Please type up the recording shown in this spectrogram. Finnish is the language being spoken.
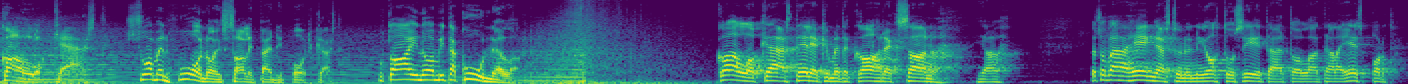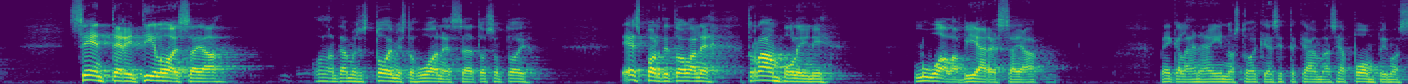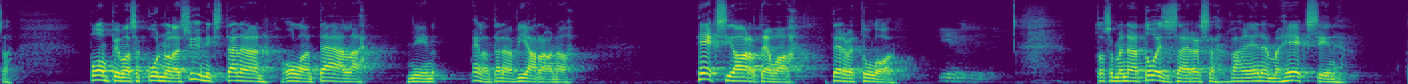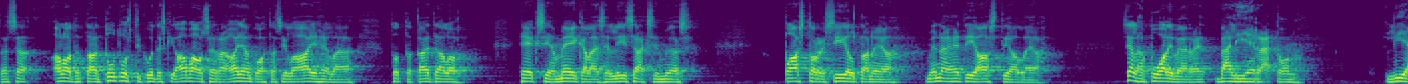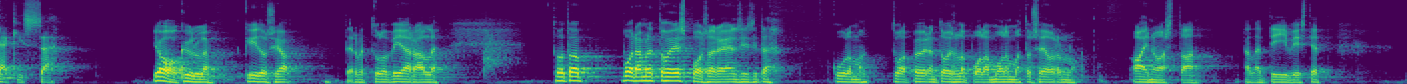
Kallokääst, Suomen huonoin salibändi-podcast, mutta ainoa mitä kuunnellaan. Kallokääst 48 ja jos on vähän hengästynyt, niin johtuu siitä, että ollaan täällä Esport Centerin tiloissa ja ollaan tämmöisessä toimistohuoneessa. Ja tuossa on toi Esporti tuollainen trampoliini luola vieressä. Ja meikäläinen innostui oikein sitten käymään siellä pomppimassa, pomppimassa kunnolla. Ja syy, miksi tänään ollaan täällä, niin meillä on tänään vieraana Heksi Arteva. Tervetuloa. Kiitos, kiitos. Tuossa mennään toisessa erässä vähän enemmän Heksiin. Tässä aloitetaan tutusti kuitenkin avauserä ajankohtaisilla aiheilla ja totta kai täällä on Heksi ja meikäläisen lisäksi myös pastori Siltanen ja mennään heti astialle ja siellähän puolivälierät on liekissä. Joo, kyllä. Kiitos ja tervetuloa vieraalle. Tuota, voidaan mennä tuohon Espoon ensin sitä kuulemma tuolla pöydän toisella puolella molemmat on seurannut ainoastaan tällä tiiviisti. Et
